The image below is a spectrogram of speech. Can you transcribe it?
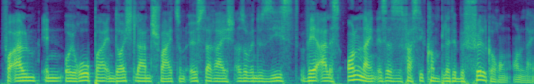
Vor allem in Europa, in Deutschland, Schweiz und Österreich. Also wenn du siehst, wer alles online ist, es ist fast die komplette Bevölkerung online.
